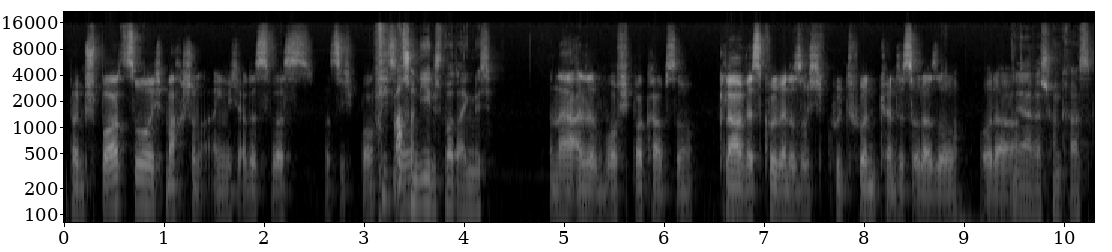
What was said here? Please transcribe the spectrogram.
beim Sport so, ich mache schon eigentlich alles, was, was ich Bock Ich mach so. schon jeden Sport eigentlich. Naja, alle, worauf ich Bock habe, so. Klar, wäre es cool, wenn du so richtig cool touren könntest oder so. Oder Ja, ist schon krass.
